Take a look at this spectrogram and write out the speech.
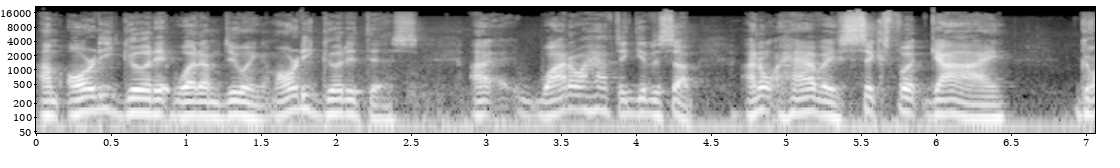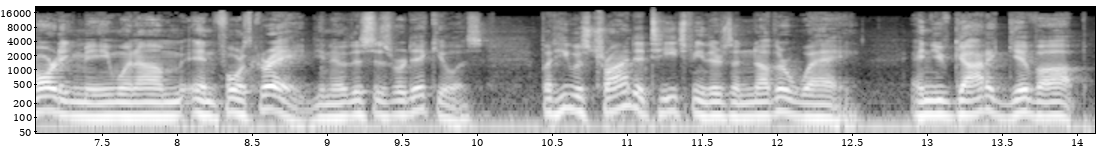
I'm already good at what I'm doing. I'm already good at this. I, why do I have to give this up? I don't have a six foot guy guarding me when I'm in fourth grade. You know, this is ridiculous. But he was trying to teach me there's another way, and you've got to give up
